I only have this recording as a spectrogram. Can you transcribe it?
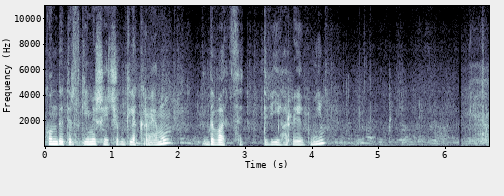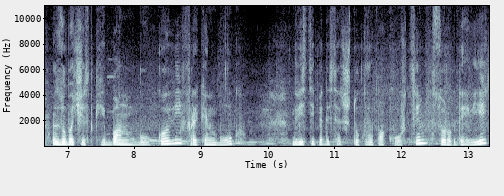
Кондитерський мішечок для крему 22 гривні. Зубочистки бамбукові, фрекенбук 250 штук в упаковці 49.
